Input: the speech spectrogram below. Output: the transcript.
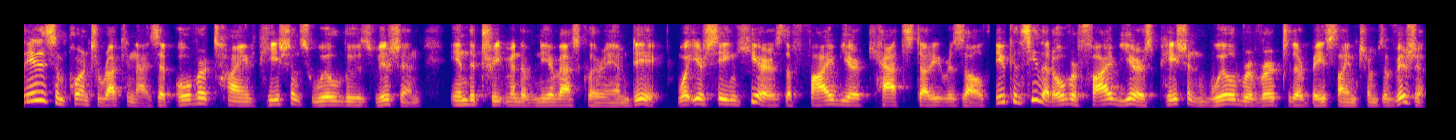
is important to recognize that over time, patients will lose vision in the treatment of neovascular AMD. What you're seeing here is the five year CATT study result. You can see that over five years, patient will revert to their baseline in terms of vision.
